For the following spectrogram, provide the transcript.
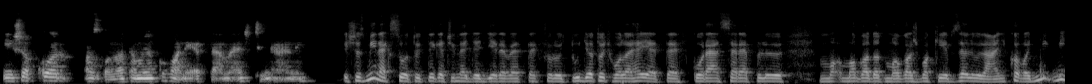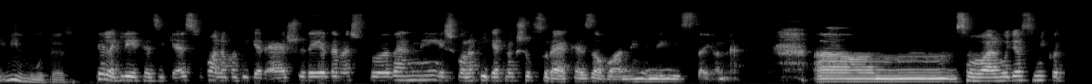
És akkor azt gondoltam, hogy akkor van értelme ezt csinálni. És ez minek szólt, hogy téged csak egy-egyére vettek föl, hogy tudjad, hogy hol a helyette korán szereplő, magadat magasba képzelő lányka, vagy mi, mi, mi múlt ez? Tényleg létezik ez, vannak, akiket elsőre érdemes fölvenni, és van, akiket meg sokszor el kell zavarni, hogy még visszajönne. Um, szóval, hogy az, hogy mikor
